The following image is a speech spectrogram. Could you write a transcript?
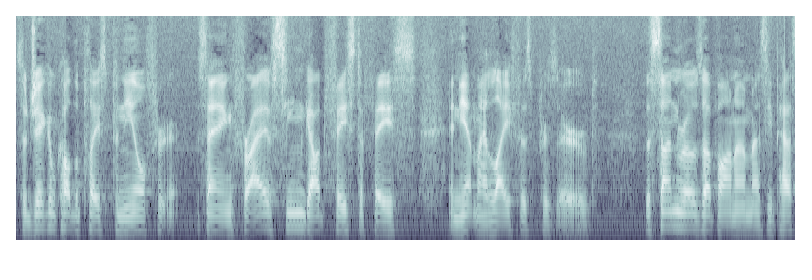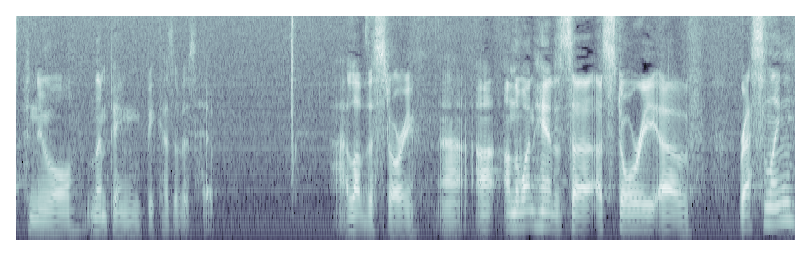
So Jacob called the place Peniel, for, saying, For I have seen God face to face, and yet my life is preserved. The sun rose up on him as he passed Peniel, limping because of his hip. I love this story. Uh, on the one hand, it's a, a, story of wrestling,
